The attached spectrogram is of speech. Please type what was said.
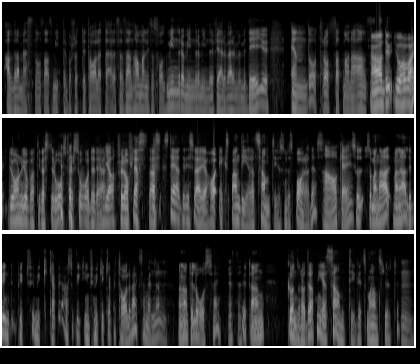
allra mest någonstans mitten på 70-talet där. Sen, sen har man liksom sålt mindre och mindre och mindre fjärrvärme, men det är ju ändå trots att man har anställt. Ja, du, du, har, du har nog jobbat i Västerås för så var det där. ja. För de flesta städer i Sverige har expanderat samtidigt som det sparades. Ja, okay. Så, så man, har, man har aldrig byggt, byggt, för mycket, alltså byggt in för mycket kapital i verksamheten. Mm. Man har inte låst sig. Utan kunderna har dragit ner samtidigt som man ansluter. Mm.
